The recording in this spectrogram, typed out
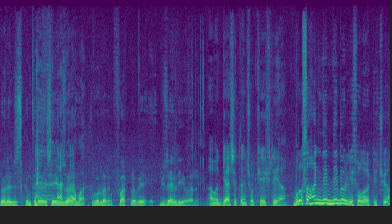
Böyle bir sıkıntılı şeyimiz var ama buraların farklı bir güzelliği var. Ama gerçekten çok keyifli ya. Burası hangi ne, ne bölgesi olarak geçiyor?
